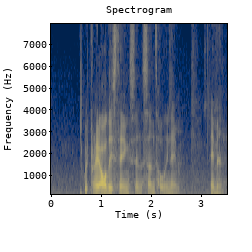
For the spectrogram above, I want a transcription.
We pray all these things in the Son's holy name. Amen.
